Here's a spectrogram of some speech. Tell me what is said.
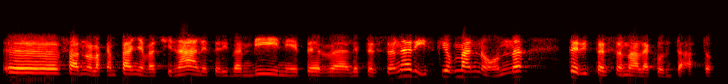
Eh, fanno la campagna vaccinale per i bambini e per eh, le persone a rischio, ma non per il personale a contatto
